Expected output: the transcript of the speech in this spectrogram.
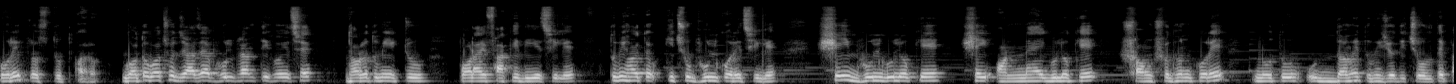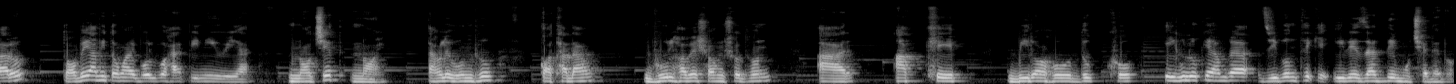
করে প্রস্তুত করো। গত বছর যা যা ভুল ভ্রান্তি হয়েছে, ধরো তুমি একটু পড়ায় ফাঁকি দিয়েছিলে, তুমি হয়তো কিছু ভুল করেছিলে, সেই ভুলগুলোকে, সেই অন্যায়গুলোকে সংশোধন করে নতুন উদ্যমে তুমি যদি চলতে পারো তবে আমি তোমায় বলব হ্যাপি নিউ ইয়ার নচেত নয়। তাহলে বন্ধু, কথা দাও। ভুল হবে সংশোধন আর আক্ষেপ, বিরহ, দুঃখ, এগুলোকে আমরা জীবন থেকে ইরেজার দিয়ে মুছে দেব।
